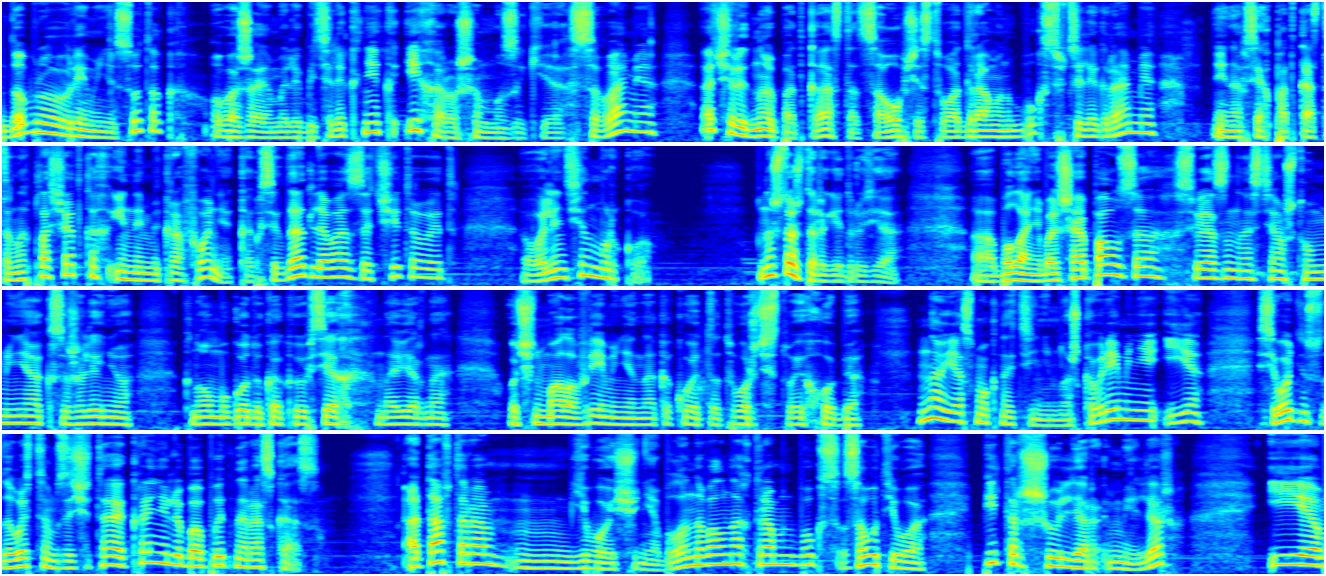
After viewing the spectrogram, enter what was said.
Доброго времени суток, уважаемые любители книг и хорошей музыки. С вами очередной подкаст от сообщества Drum Books в Телеграме и на всех подкастерных площадках и на микрофоне. Как всегда для вас зачитывает Валентин Мурко. Ну что ж, дорогие друзья, а, была небольшая пауза, связанная с тем, что у меня, к сожалению, к Новому году, как и у всех, наверное, очень мало времени на какое-то творчество и хобби. Но я смог найти немножко времени, и сегодня с удовольствием зачитаю крайне любопытный рассказ. От автора, его еще не было на волнах Books, зовут его Питер Шулер Миллер, и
